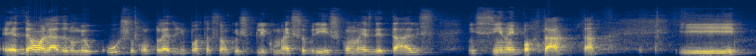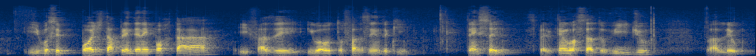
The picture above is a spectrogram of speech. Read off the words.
É, dá uma olhada no meu curso completo de importação, que eu explico mais sobre isso, com mais detalhes, ensino a importar, tá? E, e você pode estar tá aprendendo a importar e fazer igual eu estou fazendo aqui. Então é isso aí, espero que tenha gostado do vídeo, valeu!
